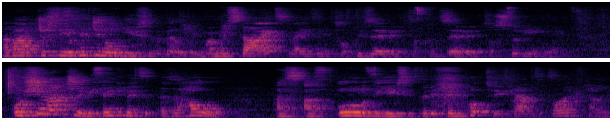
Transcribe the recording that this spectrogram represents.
about just the original use of a building when we start excavating it or preserving it or conserving it or studying it? Or should actually we think of it as a whole, as, as all of the uses that it's been put to throughout its lifetime?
